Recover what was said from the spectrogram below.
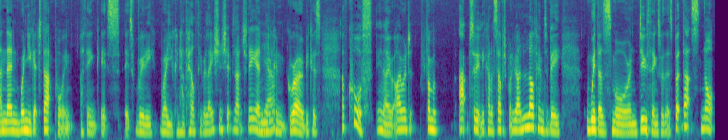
And then when you get to that point, I think it's it's really where you can have healthy relationships actually, and Yeah. you can grow because, of course, you know, I would from a absolutely kind of selfish point of view, I'd love him to be with us more and do things with us, but that's not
